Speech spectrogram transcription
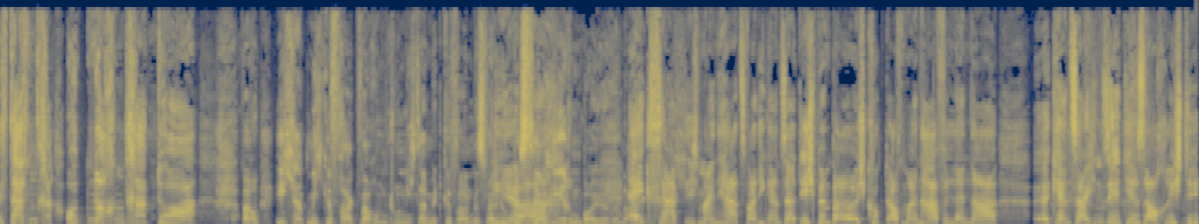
ist das ein Traktor? Und noch ein Traktor. Warum? Ich habe mich gefragt, warum du nicht da mitgefahren bist, weil du bist ja Ehrenbäuerin eigentlich. Exakt. Ich, mein Herz war die ganze Zeit, ich bin bei euch, guckt auf mein Havelländer-Kennzeichen. Seht ihr es auch richtig?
